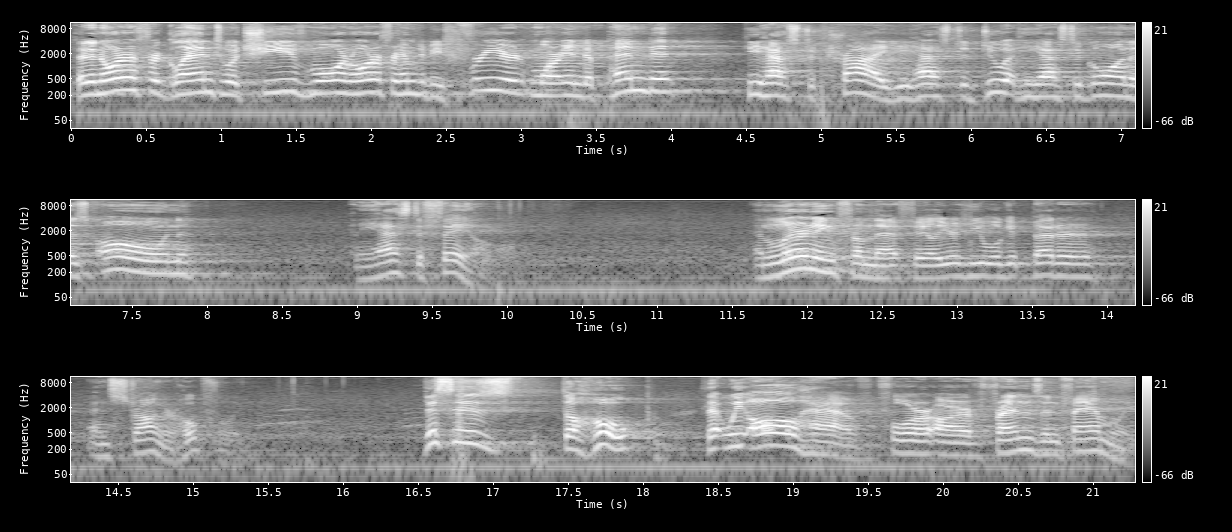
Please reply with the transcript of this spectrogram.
that in order for Glenn to achieve more, in order for him to be freer, more independent, he has to try, he has to do it, he has to go on his own, and he has to fail. And learning from that failure, he will get better and stronger, hopefully. This is the hope that we all have for our friends and family.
